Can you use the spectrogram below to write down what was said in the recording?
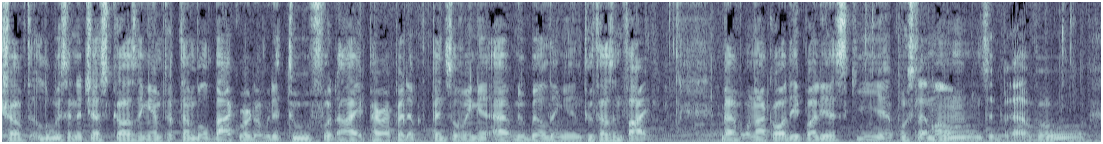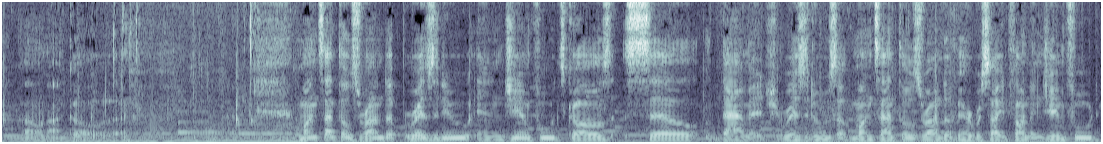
shoved Lewis in the chest, causing him to tumble backward over the two-foot-high parapet of the Pennsylvania Avenue building in 2005. Bravo, on a encore des polices qui euh, poussent le monde, c'est bravo. Ah, on a encore. euh, Monsanto's Roundup residue in GM foods cause cell damage. Residues of Monsanto's Roundup herbicide found in GM food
